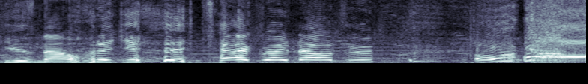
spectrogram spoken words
He does not want to get attacked right now, dude. Oh god!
